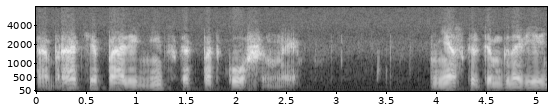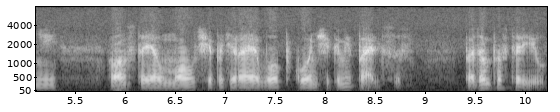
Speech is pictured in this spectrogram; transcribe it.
А братья пали ниц, как подкошенные. Несколько мгновений он стоял молча, потирая лоб кончиками пальцев. Потом повторил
